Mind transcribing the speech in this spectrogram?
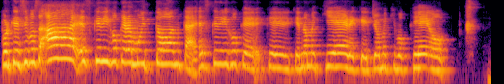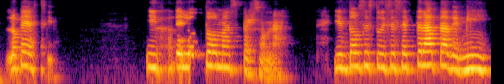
Porque decimos, ah, es que dijo que era muy tonta, es que dijo que, que, no me quiere, que yo me equivoqué o lo que haya sido. Y te lo tomas personal. Y entonces tú dices, se trata de mí,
